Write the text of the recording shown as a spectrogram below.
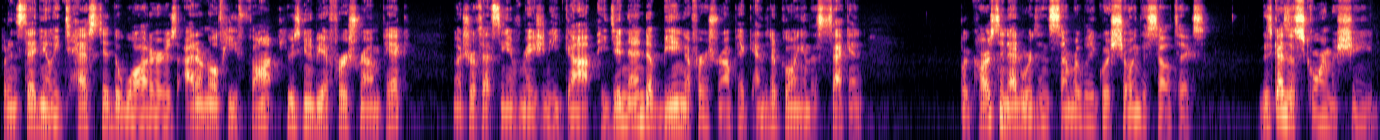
but instead, you know, he tested the waters. I don't know if he thought he was going to be a first round pick. I'm not sure if that's the information he got. He didn't end up being a first round pick, ended up going in the second. But Carson Edwards in Summer League was showing the Celtics this guy's a scoring machine.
